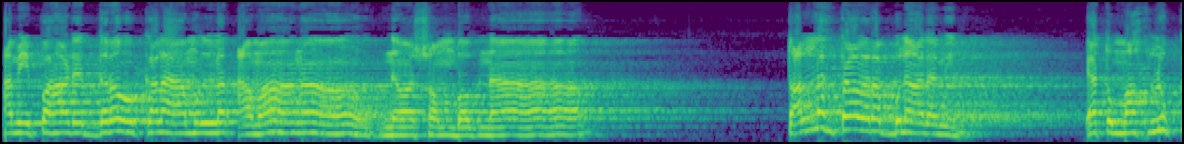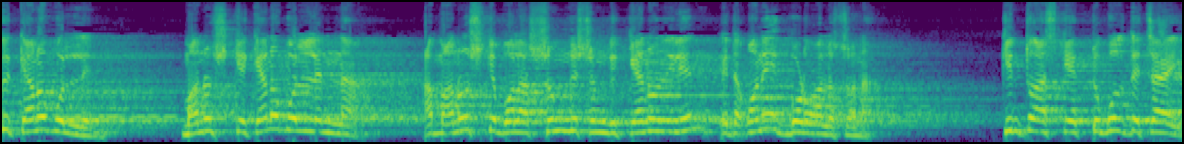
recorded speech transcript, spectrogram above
আমি পাহাড়ের দ্বারাও কালামুল্লার আমানত নেওয়া সম্ভব না। তো আল্লাহ তাআলা রাব্বুল আলামিন এত মাখলুককে কেন বললেন? মানুষকে কেন বললেন না? আর মানুষকে বলার সঙ্গে সঙ্গে কেন নিলেন? এটা অনেক বড় আলোচনা। কিন্তু আজকে একটু বলতে চাই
